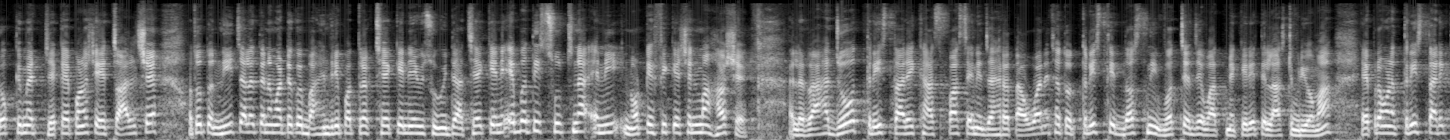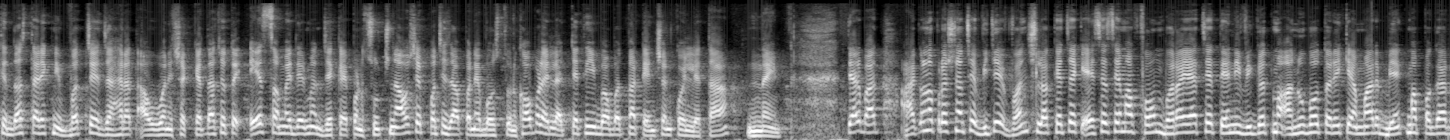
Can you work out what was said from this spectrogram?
ડોક્યુમેન્ટ જે કંઈ પણ હશે એ ચાલશે. અથવા તો નહીં ચાલે તેના માટે કોઈ બાહેંધરી પત્રક છે કે નહીં, એવી સુવિધા છે કે નહીં, એ બધી સૂચના એની નોટિફિકેશનમાં હશે. એટલે રાહ જો ત્રીસ તારીખ આસપાસ એની જાહેરાત આવવાની છે, તો ત્રીસથી દસની વચ્ચે જે વાત મેં કરી હતી લાસ્ટ વિડીયોમાં, એ પ્રમાણે ત્રીસ તારીખથી દસ તારીખની વચ્ચે જાહેરાત આવવાની શક્યતા છે. તો એ સમય દરમિયાન જે કંઈ પણ સૂચના આવશે, પછી જ આપણને વસ્તુને ખબર પડે, એટલે અત્યારથી બાબતમાં ટેન્શન કોઈ લેતા નહીં. ત્યારબાદ આગળનો પ્રશ્ન છે, વિજય વંશ લખે છે કે એસએસએમાં ફોર્મ ભરાયા છે, તેની વિગતમાં અનુભવ તરીકે અમારે બેંકમાં પગાર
